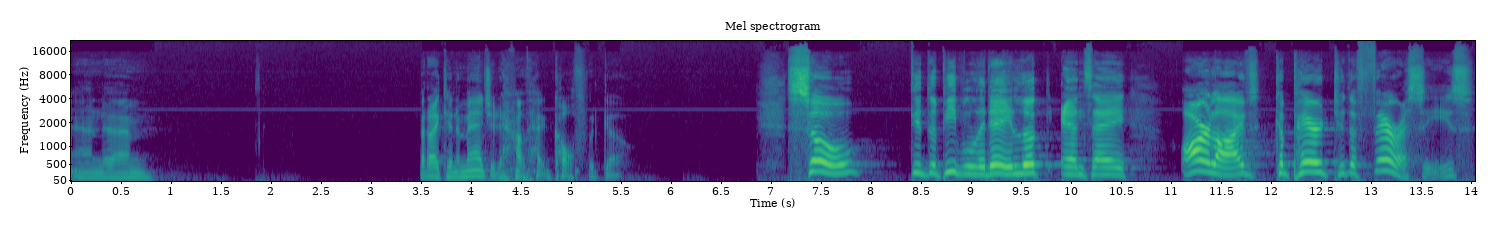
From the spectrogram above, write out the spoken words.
And, um, but I can imagine how that golf would go. So, did the people of the day look and say, our lives compared to the Pharisees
